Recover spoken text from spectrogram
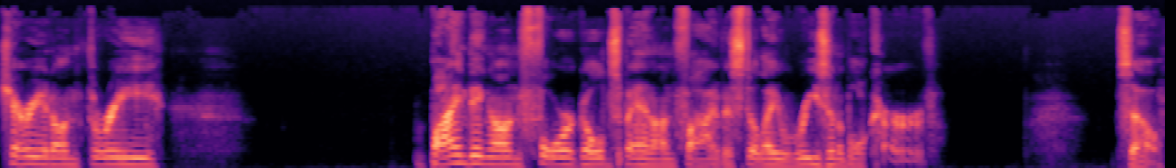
Chariot on three, Binding on four, Goldspan on five is still a reasonable curve. So,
